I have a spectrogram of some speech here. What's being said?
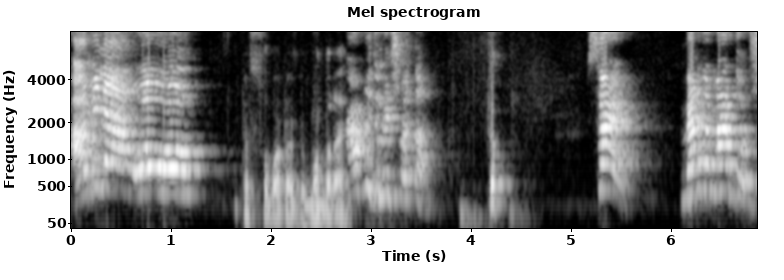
আমি না ও ও। আপনার সোফাটা একটু বন্ধ রাখ আপনি তো মেয়ে শয়তান। চুপ। স্যার ম্যাডামের মার দোষ।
